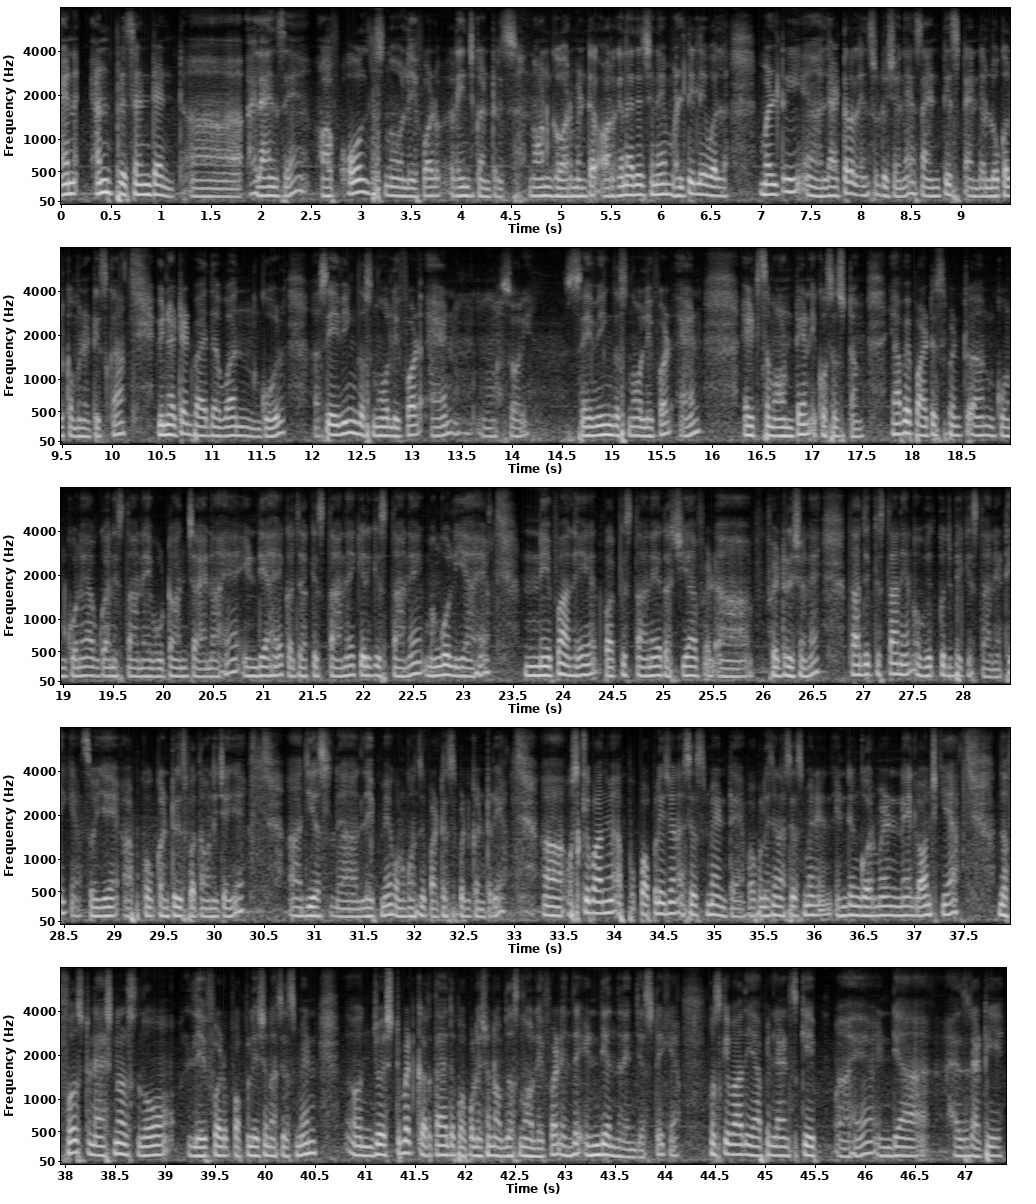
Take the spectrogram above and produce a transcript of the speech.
एन अनप्रेसिडेंट अलायंस है of all the snow leopard range countries non government organisation है multi level multi lateral institution है scientist and local communities का united by the one goal saving the snow leopard and sorry saving the snow leopard and its mountain ecosystem यहाँ पे participant कौन कौन है? अफ़गानिस्तान है, Bhutan, China है, इंडिया है, कजाकिस्तान है, किर्गिस्तान है, मंगोलिया है, नेपाल है, पाकिस्तान है, रशिया फेडरेशन है, ताजिकिस्तान है उज्बेकिस्तान है, ठीक है? सो ये आपको कंट्रीज़ पता होनी चाहिए जी एस लेप में कौन कौन से पार्टिसिपेंट कंट्री है। उसके बाद में पॉपुलेशन असेसमेंट है। पॉपुलेशन असेसमेंट इंडियन गवर्नमेंट ने लॉन्च किया। The first national snow leopard population assessment जो एस्टिमेट करता है the population of the snow leopard in the Indian ranges ठीक है? उसके बाद यहाँ पे लैंडस्केप है। इंडिया हैज़ रेटी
